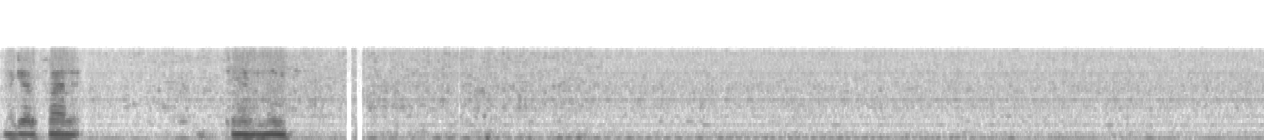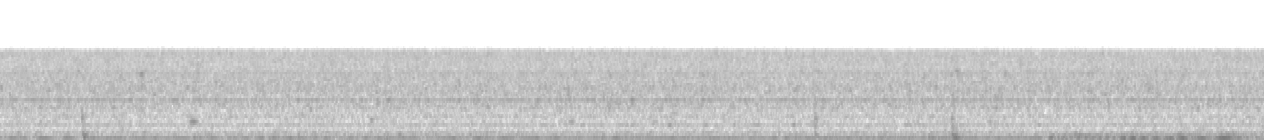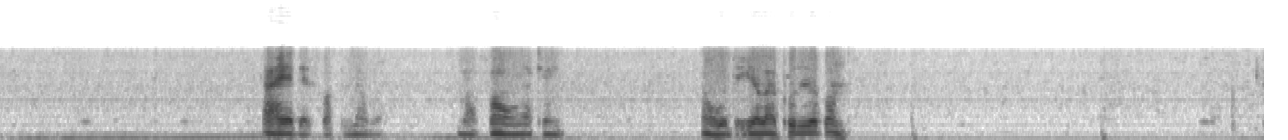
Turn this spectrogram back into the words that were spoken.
I gotta find it. Damn me. I had that fucking number. My phone, I can't. I don't know what the hell I put it up on.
